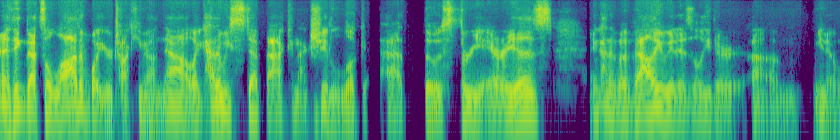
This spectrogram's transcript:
And I think that's a lot of what you're talking about now. Like, how do we step back and actually look at those three areas and kind of evaluate as a leader, um, you know,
